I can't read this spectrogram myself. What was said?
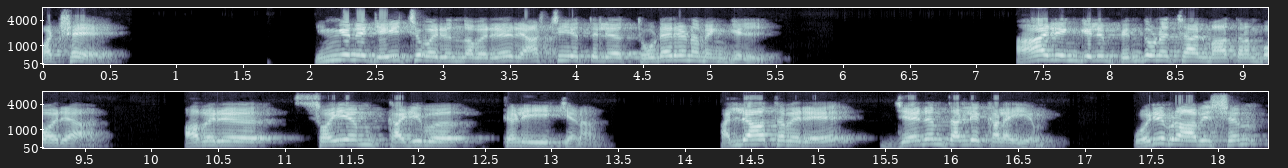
പക്ഷേ ഇങ്ങനെ ജയിച്ചു വരുന്നവര് രാഷ്ട്രീയത്തിൽ തുടരണമെങ്കിൽ ആരെങ്കിലും പിന്തുണച്ചാൽ മാത്രം പോരാ. അവർ സ്വയം കഴിവ് തെളിയിക്കണം. അല്ലാത്തവരെ ജനം തള്ളിക്കളയും. ഒരു പ്രാവശ്യം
